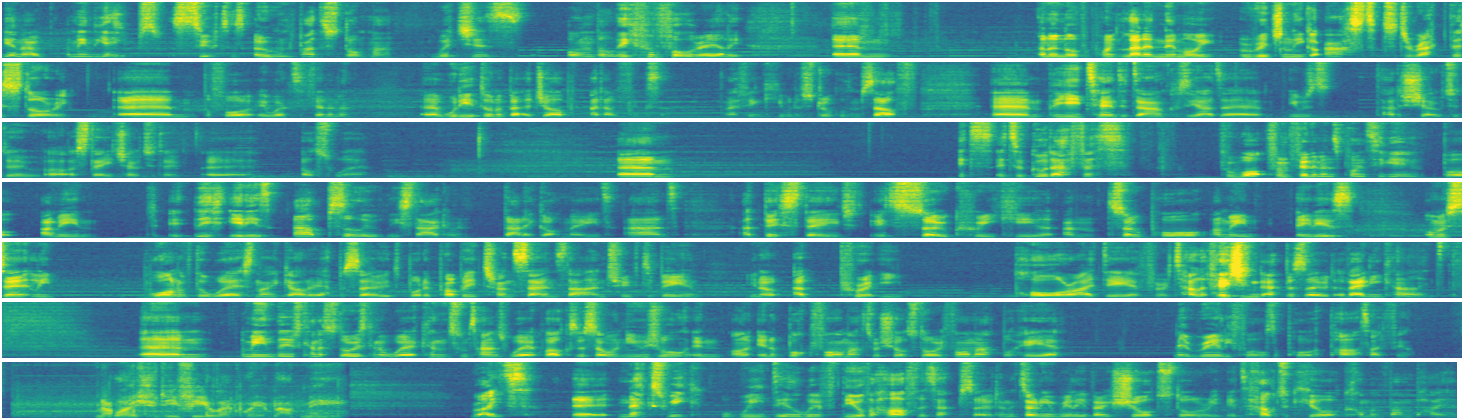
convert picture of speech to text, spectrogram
you know, I mean, the ape's suit is owned by the stuntman, which is unbelievable, really. Um, and another point, Leonard Nimoy originally got asked to direct this story um, before it went to Finnerman. Uh, would he have done a better job? I don't think so. I think he would have struggled himself. Um, but he turned it down because he had a he was had a show to do, a stage show to do uh, elsewhere. Um, it's it's a good effort from what from Finnerman's point of view, but I mean, it, it is absolutely staggering that it got made, and at this stage, it's so creaky and so poor. I mean, it is almost certainly one of the worst Night Gallery episodes, but it probably transcends that in truth to being, you know, a pretty poor idea for a television episode of any kind. Um, I mean, these kind of stories kind of work can sometimes work well because they're so unusual in uh, in a book format or a short story format. But here, it really falls apart. I feel. Now, why should he feel that way about me? Right. Uh, next week we deal with the other half of this episode, and it's only really a very short story. It's how to cure a common vampire.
